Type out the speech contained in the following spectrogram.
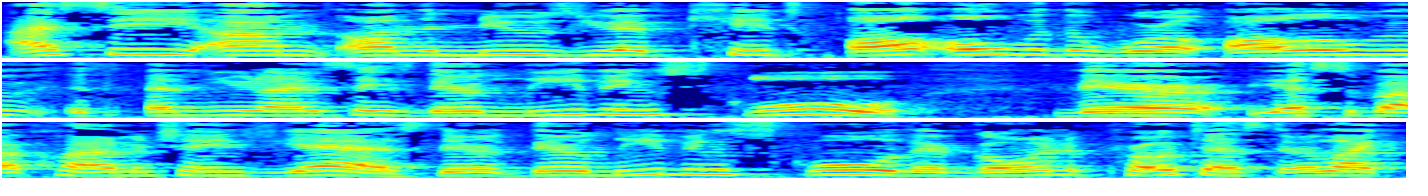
I see um on the news you have kids all over the world, all over in the United States. They're leaving school. They're yes about climate change. Yes, they're they're leaving school. They're going to protest. They're like,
